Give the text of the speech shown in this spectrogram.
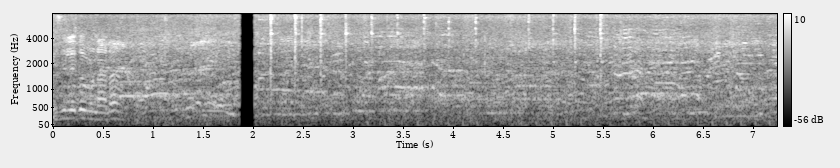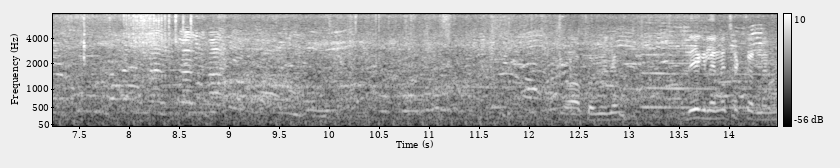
इसलिए तो बना रहा तो आपको भी देख लेना चेक कर लेना।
